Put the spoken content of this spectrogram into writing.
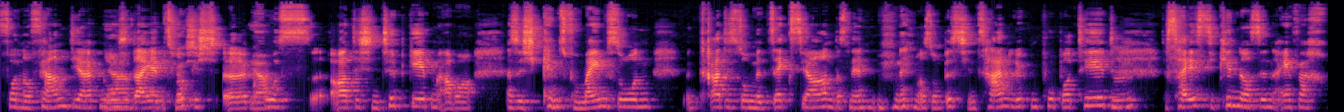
von einer Ferndiagnose ja, da jetzt wirklich äh, großartig einen Tipp geben, aber also ich kenne es von meinem Sohn, gerade so mit sechs Jahren, das nennt, nennt man so ein bisschen Zahnlückenpubertät. Mhm. Das heißt, die Kinder sind einfach,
